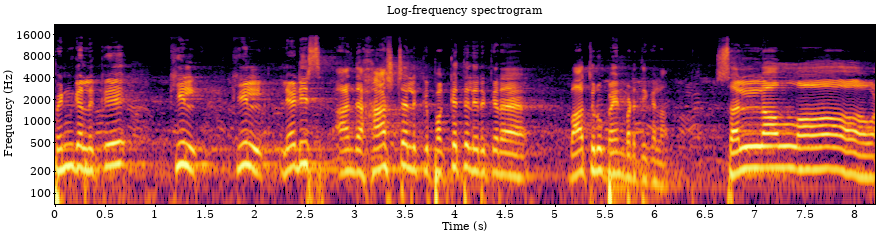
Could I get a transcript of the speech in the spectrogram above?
பெண்களுக்கு கீழ் கீழ் லேடிஸ் அந்த ஹாஸ்டலுக்கு பக்கத்தில் இருக்கிற பாத்ரூம் பயன்படுத்திக்கலாம். சல்லல்லாஹு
